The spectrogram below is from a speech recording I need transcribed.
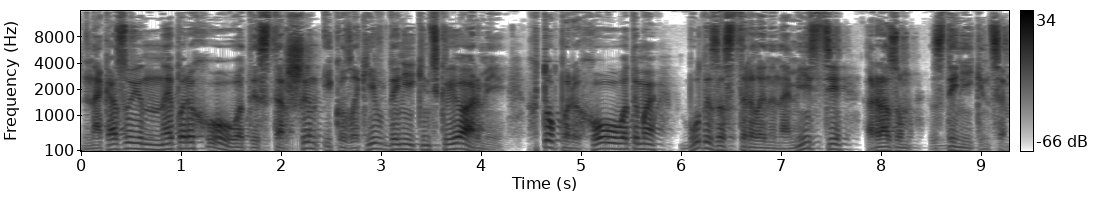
Наказує не переховувати старшин і козаків Денікінської армії. Хто переховуватиме, буде застрелений на місці разом з Денікінцем.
